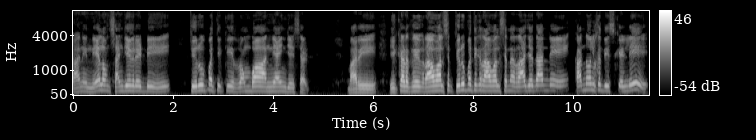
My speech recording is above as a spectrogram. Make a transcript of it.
కానీ నీలం సంజీవ్ రెడ్డి తిరుపతికి రొంబ అన్యాయం చేశాడు. మరి ఇక్కడికి రావాల్సిన తిరుపతికి రావాల్సిన రాజధానిని కర్నూలుకు తీసుకెళ్ళి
